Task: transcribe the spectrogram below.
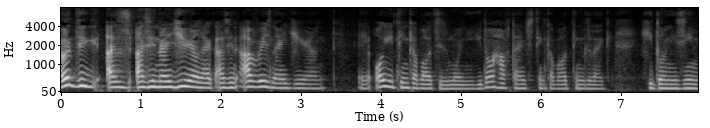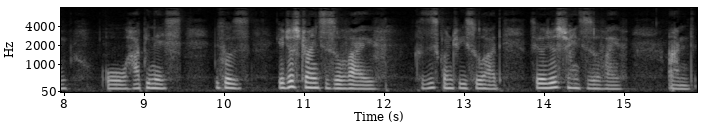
don't think as as a Nigerian, like as an average Nigerian, eh, all you think about is money. You don't have time to think about things like hedonism or happiness because you're just trying to survive. Because this country is so hard, so you're just trying to survive, and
